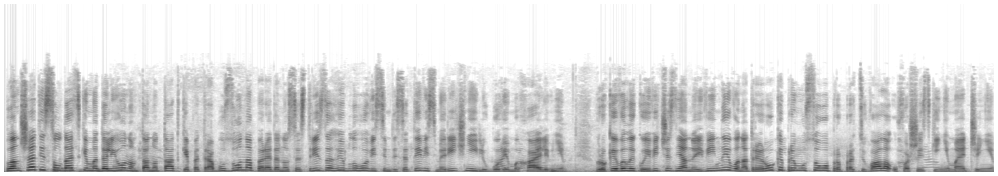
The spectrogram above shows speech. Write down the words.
Планшет із солдатським медальйоном та нотатки Петра Бузона передано сестрі загиблого 88-річній Любові Михайлівні. В роки Великої вітчизняної війни вона три роки примусово пропрацювала у фашистській Німеччині.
